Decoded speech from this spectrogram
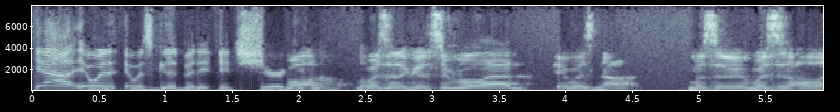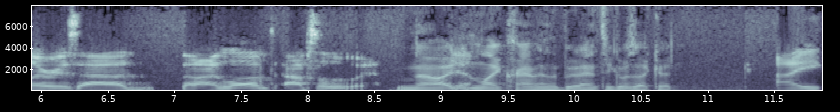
yeah, it was it was good, but it, it sure Well, didn't. was it a good Super Bowl ad? It was not. Was it was it a hilarious ad that I loved? Absolutely. No, I Yeah. didn't like cramming in the boot. I didn't think it was that good. I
